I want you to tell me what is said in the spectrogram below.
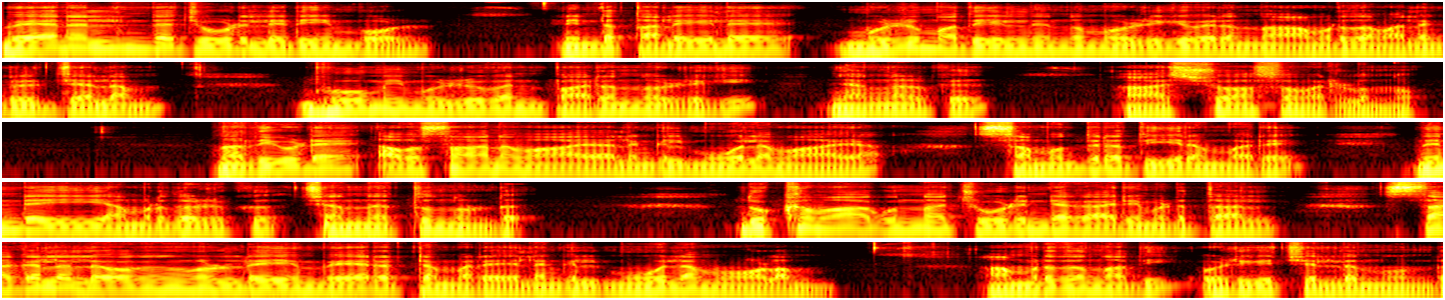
വേനലിന്റെ ചൂടിലെരിയുമ്പോൾ നിന്റെ തലയിലെ മുഴുമതിയിൽ നിന്നും ഒഴുകി വരുന്ന അമൃതം അല്ലെങ്കിൽ ജലം ഭൂമി മുഴുവൻ പരന്നൊഴുകി ഞങ്ങൾക്ക് ആശ്വാസമരുളുന്നു. നദിയുടെ അവസാനമായ അല്ലെങ്കിൽ മൂലമായ സമുദ്രതീരം വരെ നിന്റെ ഈ അമൃതൊഴുക്ക് ചെന്നെത്തുന്നുണ്ട്. ദുഃഖമാകുന്ന ചൂടിന്റെ കാര്യമെടുത്താൽ സകല ലോകങ്ങളുടെയും വേരറ്റം വരെ അല്ലെങ്കിൽ മൂലമോളം അമൃത നദി ഒഴുകി ചെല്ലുന്നുണ്ട്.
